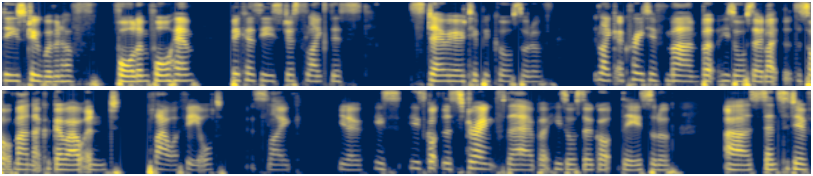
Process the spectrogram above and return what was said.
these two women have fallen for him because he's just like this stereotypical sort of like a creative man, but he's also like the, the sort of man that could go out and plow a field. It's like you know he's he's got the strength there, but he's also got the sort of uh, sensitive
